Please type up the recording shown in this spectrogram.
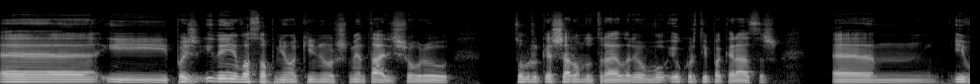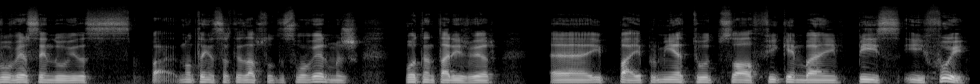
Uh, e depois e deem a vossa opinião aqui nos comentários sobre o, sobre o que acharam do trailer. Eu, vou, eu curti para caraças um, e vou ver sem dúvida. Se, pá, não tenho a certeza absoluta se vou ver, mas vou tentar ir ver. Uh, e pá, e por mim é tudo, pessoal. Fiquem bem, peace e fui.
